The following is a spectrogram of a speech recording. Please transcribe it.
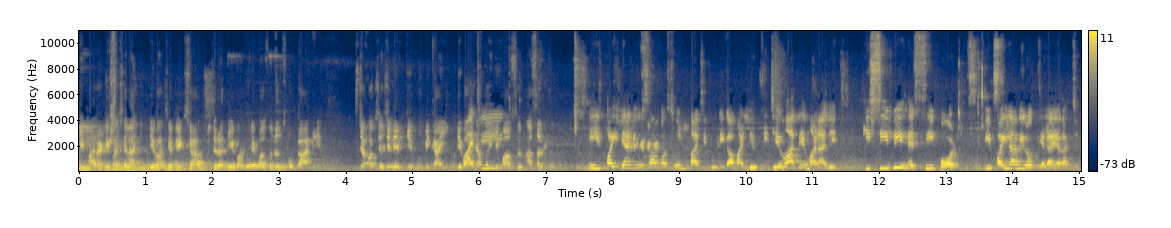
की मराठी भाषेला हिंदी भाषेपेक्षा गुजराती भाषेपासूनच धोका आहे. तुमच्या पक्षाची नेमकी भूमिका आहे हिंदी भाषा माझी- पहिलीपासून असावी. मी पहिल्या दिवसापासून माझी भूमिका मांडली होती. जेव्हा ते म्हणाले की C B S C board मी पहिला विरोध केला या राज्यात.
